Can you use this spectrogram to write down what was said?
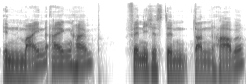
in mein Eigenheim, wenn ich es denn dann habe.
